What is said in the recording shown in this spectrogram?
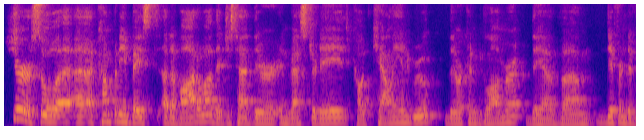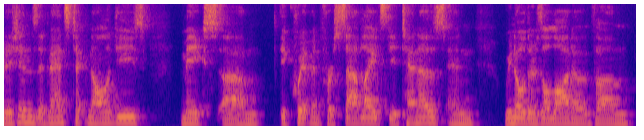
Sure. So a, a company based out of Ottawa that just had their investor day called Calian Group. They're a conglomerate. They have um, different divisions. Advanced Technologies makes um, equipment for satellites, the antennas, and we know there's a lot of um,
